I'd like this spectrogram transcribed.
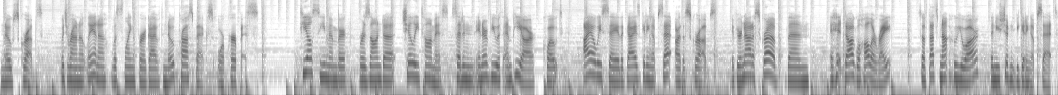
no scrubs, which around Atlanta was slang for a guy with no prospects or purpose. TLC member Rozonda Chilli Thomas said in an interview with NPR, quote, I always say the guys getting upset are the scrubs. If you're not a scrub, then a hit dog will holler, right? So if that's not who you are, then you shouldn't be getting upset.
